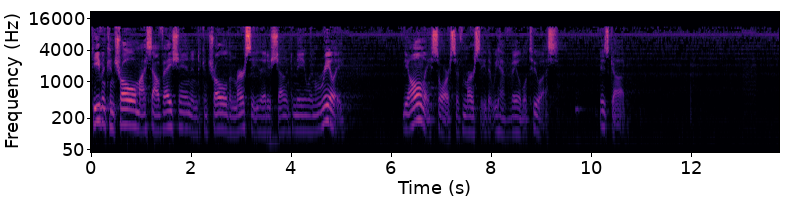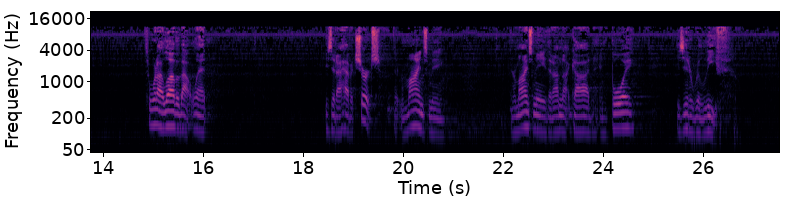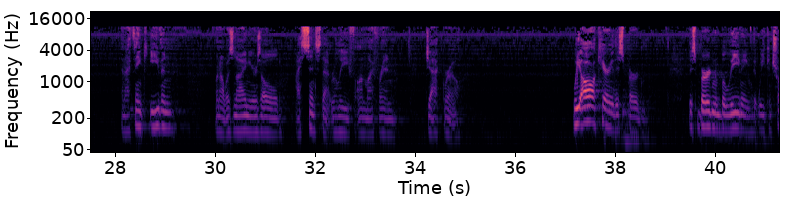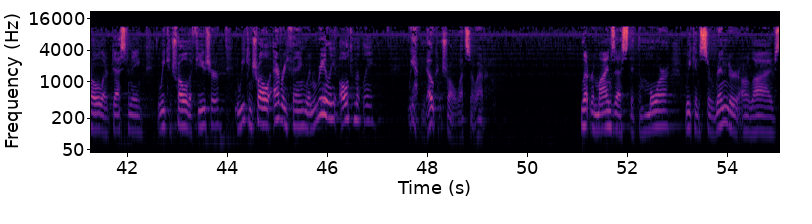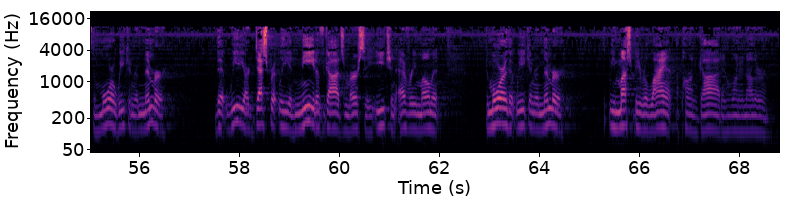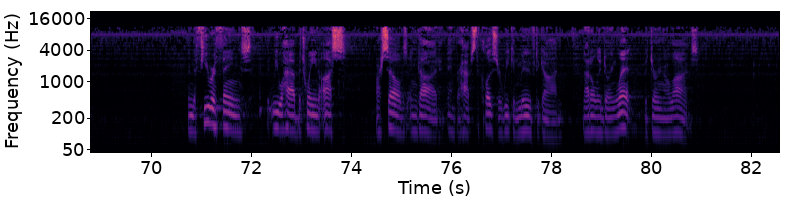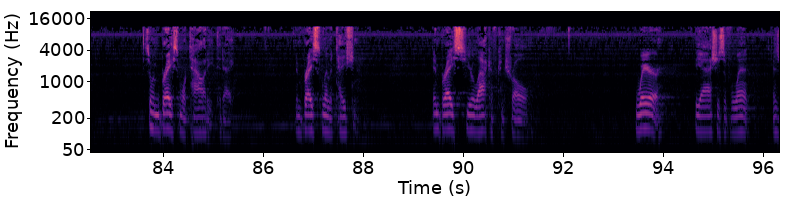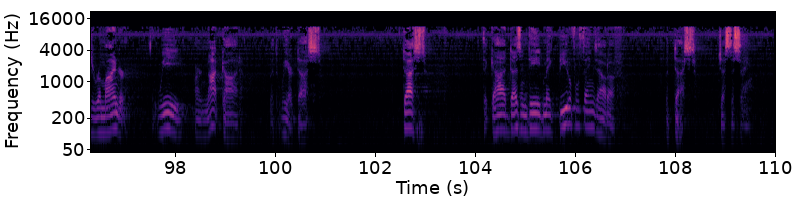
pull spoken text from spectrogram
to even control my salvation and to control the mercy that is shown to me when really the only source of mercy that we have available to us is God. So, what I love about Lent is that I have a church that reminds me, reminds me that I'm not God, and boy, Is it a relief? And I think even when I was nine years old, I sensed that relief on my friend Jack Rowe. We all carry this burden this burden of believing that we control our destiny, that we control the future, that we control everything, when really, ultimately, we have no control whatsoever. That reminds us that the more we can surrender our lives, the more we can remember that we are desperately in need of God's mercy each and every moment, the more that we can remember that we must be reliant upon God and one another. Then the fewer things that we will have between us, ourselves, and God, and perhaps the closer we can move to God, not only during Lent, but during our lives. So embrace mortality today. Embrace limitation. Embrace your lack of control. Wear the ashes of Lent as a reminder that we are not God but we are dust. Dust that God does indeed make beautiful things out of, but dust just the same.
